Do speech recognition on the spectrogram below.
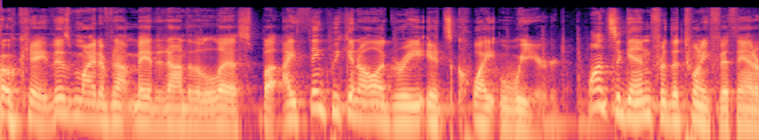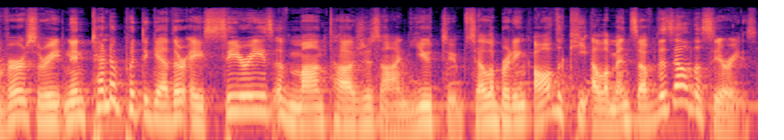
Okay, this might have not made it onto the list, but I think we can all agree it's quite weird. Once again, for the 25th anniversary, Nintendo put together a series of montages on YouTube celebrating all the key elements of the Zelda series.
